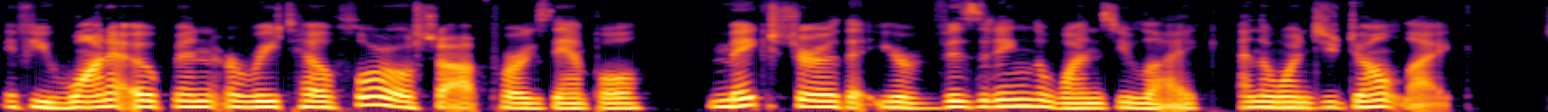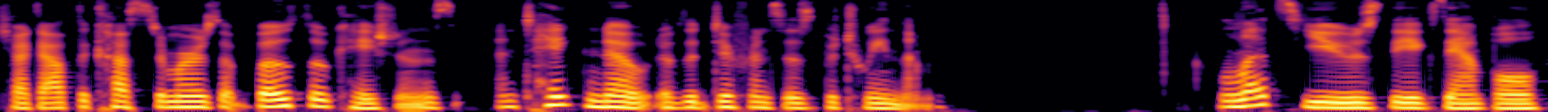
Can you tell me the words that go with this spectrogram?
If you want to open a retail floral shop, for example, make sure that you're visiting the ones you like and the ones you don't like. Check out the customers at both locations and take note of the differences between them. Let's use the example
